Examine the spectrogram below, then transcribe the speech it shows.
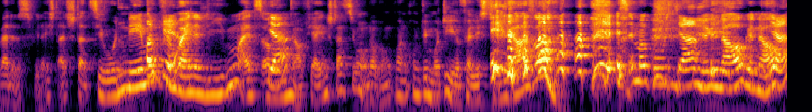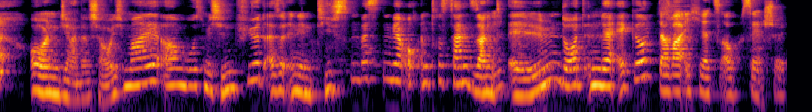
werde es vielleicht als Station nehmen Okay. für meine Lieben, als Ja. ja. Ferienstation oder irgendwann kommt die Mutti hier fälligst hierher. So. Ist immer gut, ja. Ja, genau, genau. Ja. Und ja, dann schaue ich mal, ähm, wo es mich hinführt. Also in den tiefsten Westen wäre auch interessant. St. Elm, dort in der Ecke. Da war ich jetzt auch sehr schön.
